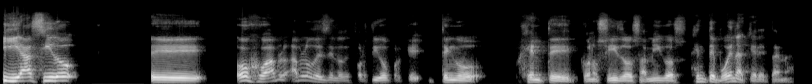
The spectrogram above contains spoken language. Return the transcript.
Y ha sido, eh, ojo, hablo, hablo desde lo deportivo porque tengo gente, conocidos, amigos, gente buena queretana,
